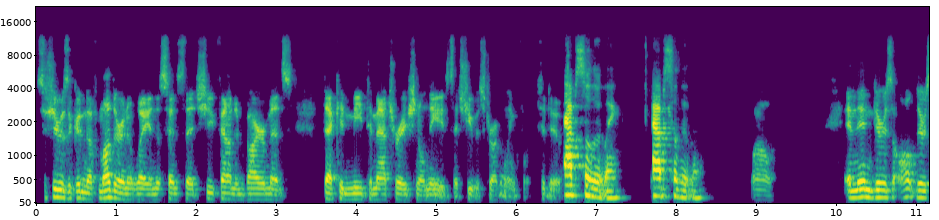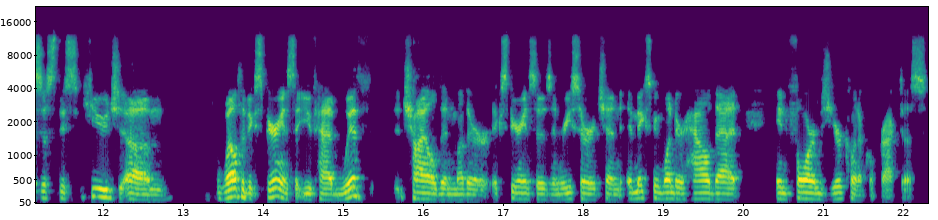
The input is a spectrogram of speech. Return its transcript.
So she was a good enough mother in a way, in the sense that she found environments that can meet the maturational needs that she was struggling for, to do. Absolutely. Absolutely. Wow. And then there's all there's this this huge um, wealth of experience that you've had with child and mother experiences and research, and it makes me wonder how that informs your clinical practice.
